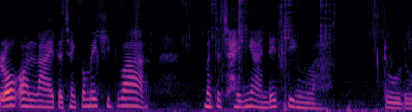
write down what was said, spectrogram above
โลกออนไลน์ แต่ฉันก็ไม่คิดว่ามันจะใช้งานได้จริงว่ะ ดูดู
